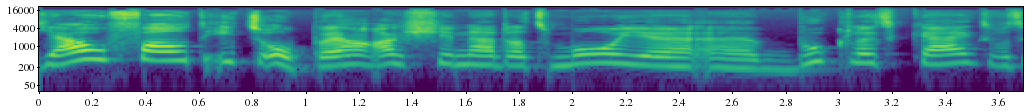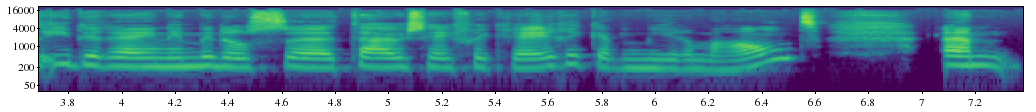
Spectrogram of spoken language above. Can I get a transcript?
jou valt iets op hè? als je naar dat mooie uh, booklet kijkt, wat iedereen inmiddels uh, thuis heeft gekregen. Ik heb hem hier in mijn hand. Um,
